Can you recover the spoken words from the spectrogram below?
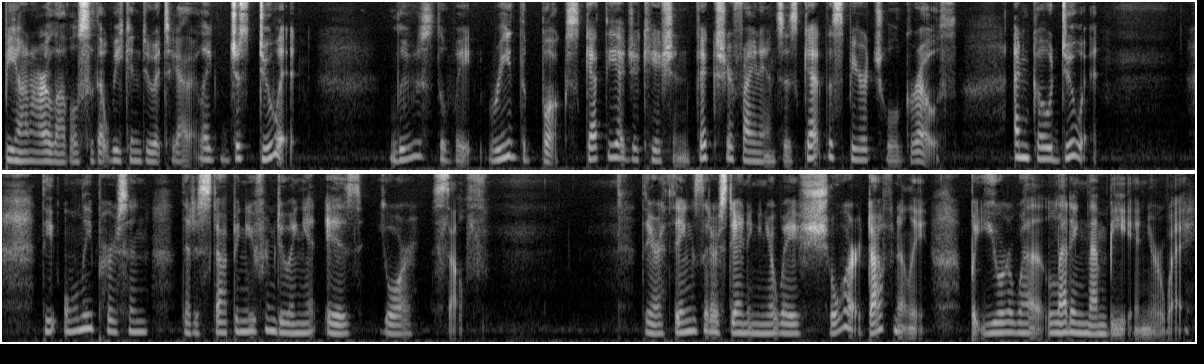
be on our level so that we can do it together. Like, just do it. Lose the weight, read the books, get the education, fix your finances, get the spiritual growth, and go do it. The only person that is stopping you from doing it is yourself. There are things that are standing in your way, sure, definitely, but you're letting them be in your way.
